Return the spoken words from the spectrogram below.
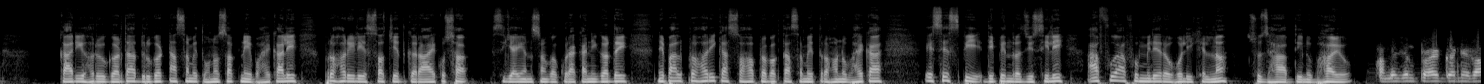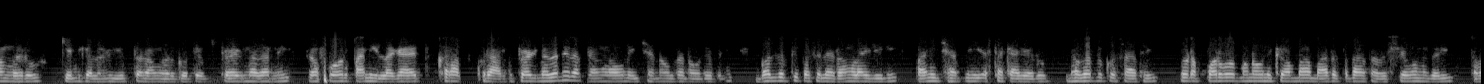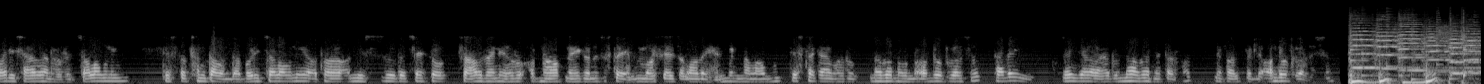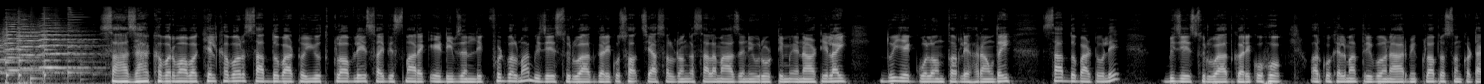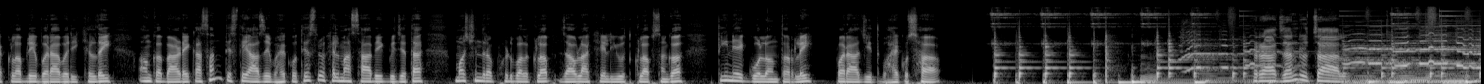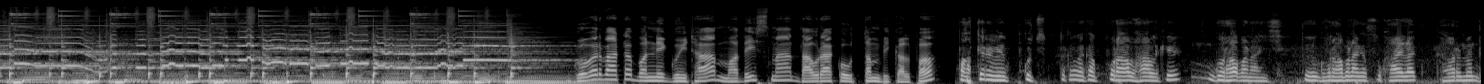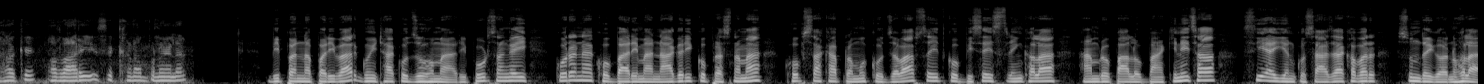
कार्यहरू गर्दा दुर्घटना समेत हुन सक्ने भएकाले प्रहरीले सचेत गराएको छ। सिआइएनसँग कुराकानी गर्दै नेपाल प्रहरीका सहप्रवक्ता समेत रहनुभएका एसएसपी दिपेन्द्र जीसीले आफू आफू मिलेर होली खेल्न सुझाव दिनुभयो। हामीले जुन प्रयोग गर्ने रङहरू केमिकलहरू युक्त रङहरूको त्यो प्रयोग नगर्ने र फोहोर पानी लगायत खराब कुराहरूको प्रयोग नगर्ने र रङ लगाउने इच्छा नहुँदा नहुँदै पनि बलजप्ती कसैलाई रङ लगाइदिने पानी छ्याप्ने यस्ता कार्यहरू नगर्नुको साथै एउटा पर्व मनाउने क्रममा मादक पदार्थहरू सेवन गरी सवारी साधनहरू चलाउने त्यस्ता क्षमताभन्दा बढी चलाउने अथवा अन्य सुरक्षाको सावधानीहरू नअप्नाइकन जस्तै हेलमेट मोटरसाइकल चलाउँदा हेलमेट नलाउनु त्यस्ता कामहरू नगर्नु अनुरोध गर्छु। साथै जै जग्गाहरू नगर्नेतर्फ नेपाल पेटले अनुरोध गर्दछ। साझा खबरमा अब खेल खबर। सातो बाटो युथ क्लबले शहीद स्मारक ए डिभिजन लिग फुटबलमा विजय सुरुवात गरेको छ। च्यासल रङ्गशालामा आज न्युरो टिम एनआरटीलाई दुई एक गोल अन्तरले हराउँदै सातो बाटोले विजय सुरुवात गरेको हो। अर्को खेलमा त्रिभुवन आर्मी क्लब र सङ्कटा क्लबले बराबरी खेल्दै अङ्क बाँडेका छन्। त्यस्तै आजै भएको तेस्रो खेलमा साबिक विजेता मसिन्द्र फुटबल क्लब जाउला खेल युथ क्लबसँग तीन एक गोल अन्तरले पराजित भएको छ। राजन रुचाल। गोबरबाट बन्ने गुइठा मधेसमा दाउराको उत्तम विकल्प? पात्र में कुछ तक पुराल हाल के गोरा बनाई तो गोरा बना के सुखाएलक घर में ध के भदवारी से खाना विपन्न परिवार गुइठाको जोहोमा रिपोर्टसँगै कोरोना खोप बारेमा नागरिकको प्रश्नमा खोप शाखा प्रमुखको जवाबसहितको विशेष श्रृङ्खला हाम्रो पालो बाँकी नै छ। सिआइएनको साझा खबर सुन्दै गर्नुहोला।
